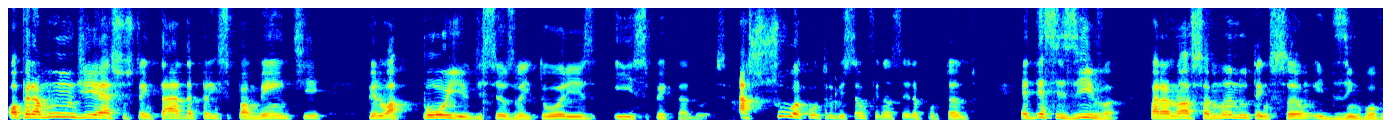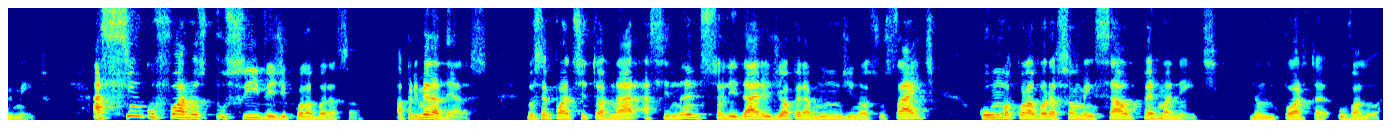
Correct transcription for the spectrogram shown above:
Opera Mundi é sustentada principalmente pelo apoio de seus leitores e espectadores. A sua contribuição financeira, portanto, é decisiva para a nossa manutenção e desenvolvimento. Há cinco formas possíveis de colaboração. A primeira delas, você pode se tornar assinante solidário de Opera Mundi em nosso site com uma colaboração mensal permanente, não importa o valor.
